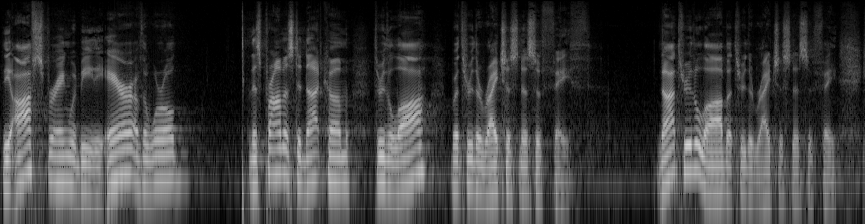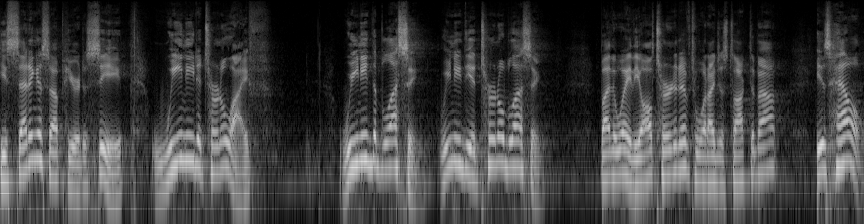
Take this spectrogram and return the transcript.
The offspring would be the heir of the world. This promise did not come through the law, but through the righteousness of faith. Not through the law, but through the righteousness of faith. He's setting us up here to see we need eternal life. We need the blessing. We need the eternal blessing. By the way, the alternative to what I just talked about is hell.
